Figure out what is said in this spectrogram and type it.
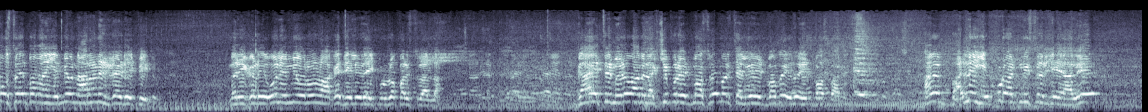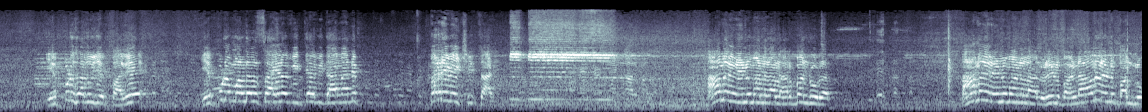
పోస్ట్ అయిపోయి ఎంఈఓ నారాయణ రిటైర్డ్ అయిపోయింది మరి ఇక్కడ ఎవరు ఎంఈఓ నాకే తెలియదు ఇప్పుడున్న పరిస్థితులల్లో గాయత్రి మేడం ఆమె లక్ష్మీపూర్ హెడ్ మాస్టర్ మరి చలిగా హెడ్ మాస్టర్ ఏదో హెడ్ మాస్టర్ ఆమె. ఆమె భలే ఎప్పుడు అడ్మినిస్టర్ చేయాలి ఎప్పుడు చదువు చెప్పాలి ఎప్పుడు మండల స్థాయిలో విద్యా విధానాన్ని పర్యవేక్షించాలి. ఆమె రెండు మండలాలు అర్బన్ రూరల్. ఆమె రెండు మండలాలు రెండు మండలాలు రెండు బండ్లు.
